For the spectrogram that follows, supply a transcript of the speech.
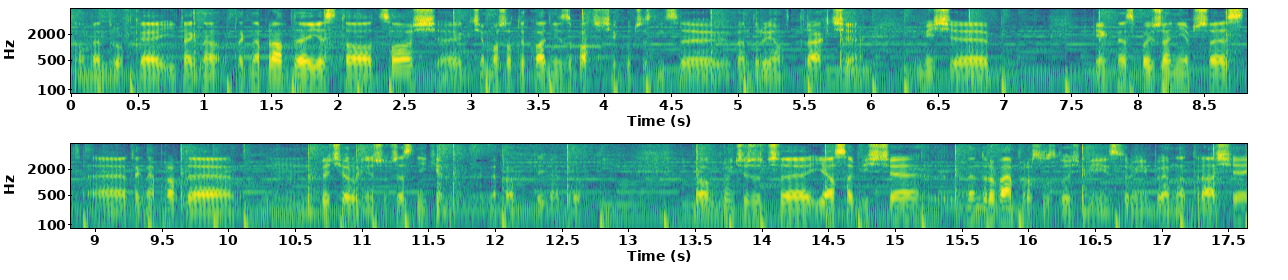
tą wędrówkę i tak, na, tak naprawdę jest to coś, e, gdzie można dokładnie zobaczyć, jak uczestnicy wędrują w trakcie i mieć piękne spojrzenie przez e, tak naprawdę mm, bycie również uczestnikiem tak naprawdę tej wędrówki. Bo w gruncie rzeczy ja osobiście wędrowałem po prostu z ludźmi, z którymi byłem na trasie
